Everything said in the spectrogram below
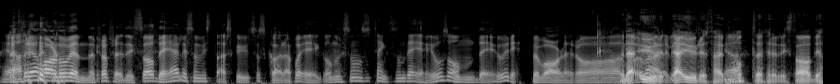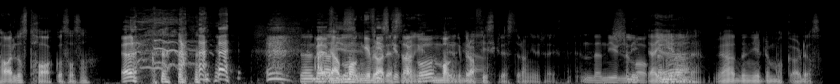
Ja. For jeg har noen venner fra Fredrikstad. Det er liksom, Hvis jeg skal ut, så skal jeg på Egon. liksom Så tenkte jeg sånn, Det er jo sånn, det er jo rett ved Hvaler og Men det er, ure, det er urettferdig Ja. mot eh, Fredrikstad. De har Los Tacos også. Det Ja, er- mange bra restauranter. Mange bra Ja. fiskerestauranter i Fredrikstad. Den gylne måke. Ja, den gylne måke har de også.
